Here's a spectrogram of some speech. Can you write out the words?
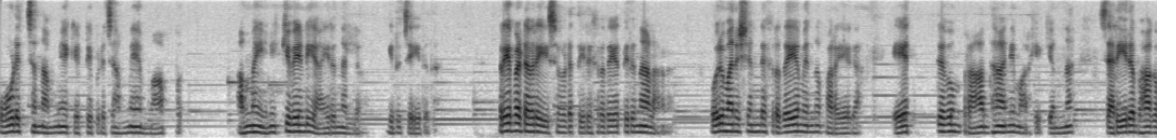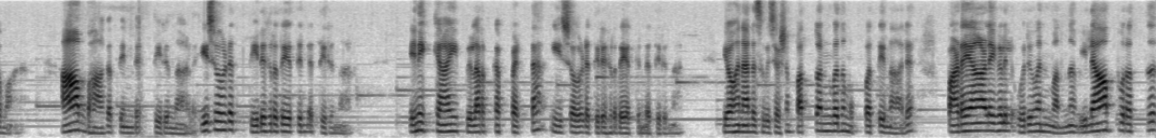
ഓടിച്ചെന്ന് അമ്മയെ കെട്ടിപ്പിടിച്ച അമ്മയെ മാപ്പ്. അമ്മ എനിക്ക് വേണ്ടിയായിരുന്നല്ലോ ഇത് ചെയ്തത്. പ്രിയപ്പെട്ടവരെ ഈശോയുടെ തിരുഹൃദയ തിരുനാളാണ്. ഒരു മനുഷ്യന്റെ ഹൃദയം എന്ന് പറയുക ഏറ്റവും പ്രാധാന്യം അർഹിക്കുന്ന ശരീരഭാഗമാണ്. ആ ഭാഗത്തിന്റെ തിരുനാൾ ഈശോയുടെ തിരുഹൃദയത്തിന്റെ തിരുനാൾ. എനിക്കായി പിളർക്കപ്പെട്ട ഈശോയുടെ തിരുഹൃദയത്തിന്റെ തിരുനാൾ. യോഹനാന്റെ സുവിശേഷം പത്തൊൻപത് മുപ്പത്തിനാല്. പടയാളികളിൽ ഒരുവൻ വന്ന് വിലാപ്പുറത്ത്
